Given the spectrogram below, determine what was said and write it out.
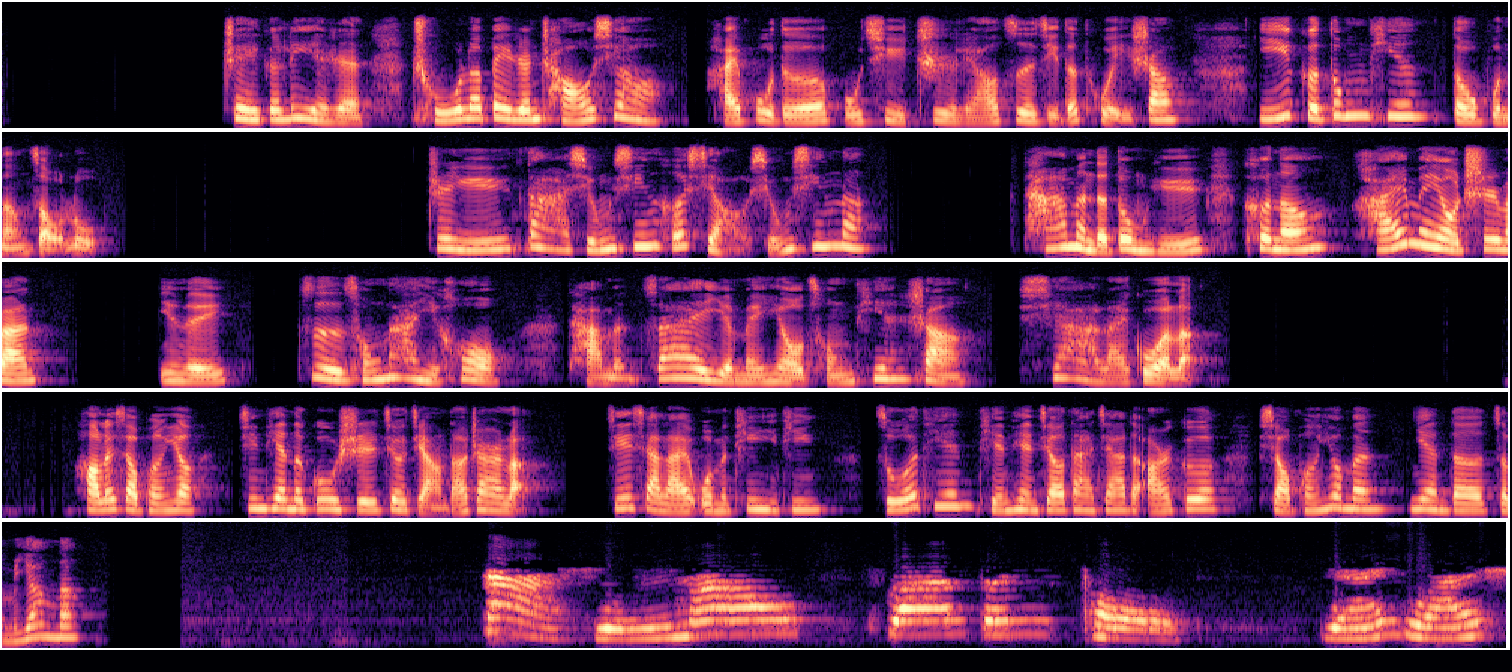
这个猎人除了被人嘲笑，还不得不去治疗自己的腿伤，一个冬天都不能走路。至于大熊星和小熊星呢？他们的冻鱼可能还没有吃完，因为自从那以后，他们再也没有从天上下来过了。好了，小朋友，今天的故事就讲到这儿了。接下来我们听一听昨天甜甜教大家的儿歌，小朋友们念的怎么样呢？大熊猫。头圆圆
